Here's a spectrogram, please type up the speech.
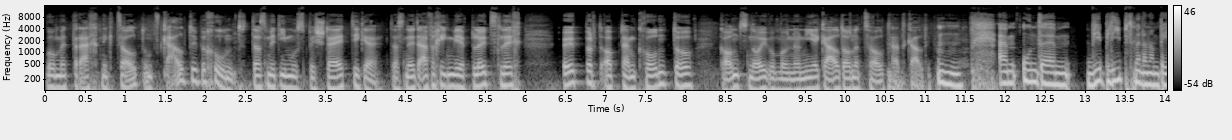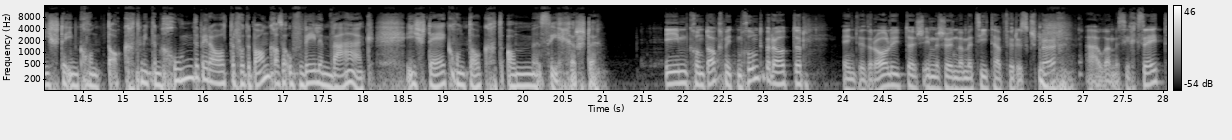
wo man die Rechnung zahlt und das Geld bekommt, dass man die muss bestätigen, dass nicht einfach irgendwie plötzlich jemand ab dem Konto ganz neu, wo man noch nie Geld angezahlt hat, Geld bekommt. Mhm. Ähm, und ähm, wie bleibt man dann am besten in Kontakt mit dem Kundenberater von der Bank? Also auf welchem Weg ist der Kontakt am sichersten? Im Kontakt mit dem Kundenberater entweder anrufen, ist immer schön, wenn man Zeit hat für ein Gespräch, auch wenn man sich sieht.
